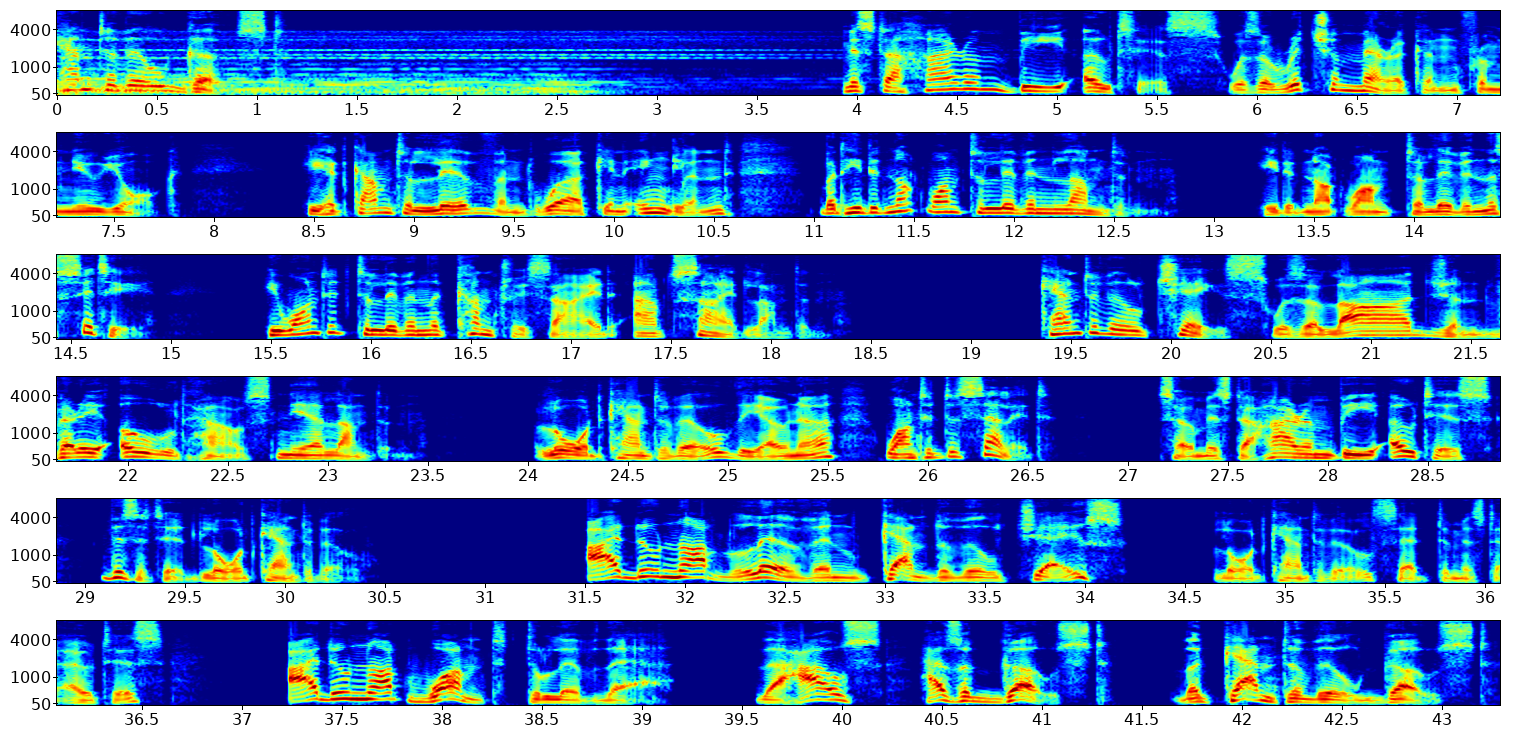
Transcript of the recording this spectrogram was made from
Canterville Ghost. Mr. Hiram B. Otis was a rich American from New York. He had come to live and work in England, but he did not want to live in London. He did not want to live in the city. He wanted to live in the countryside outside London. Canterville Chase was a large and very old house near London. Lord Canterville, the owner, wanted to sell it, so Mr. Hiram B. Otis visited Lord Canterville. I do not live in Canterville Chase, Lord Canterville said to Mr. Otis. I do not want to live there. The house has a ghost, the Canterville ghost.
